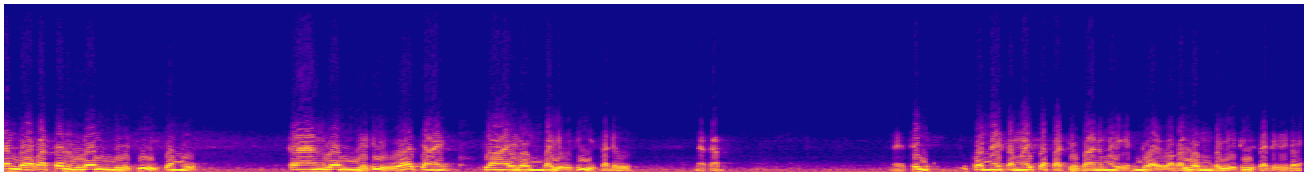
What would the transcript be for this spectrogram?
ท่านบอกว่าต้นลมอยู่ที่จมูก กลางลมอยู่ที่หัวใจปลายลมไปอยู่ที่สะดือนะครับซึ่งคนในสมัยจะปัจจุบันไม่เห็นด้วย ว่าลมไปอยู่ที่สะดือได้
